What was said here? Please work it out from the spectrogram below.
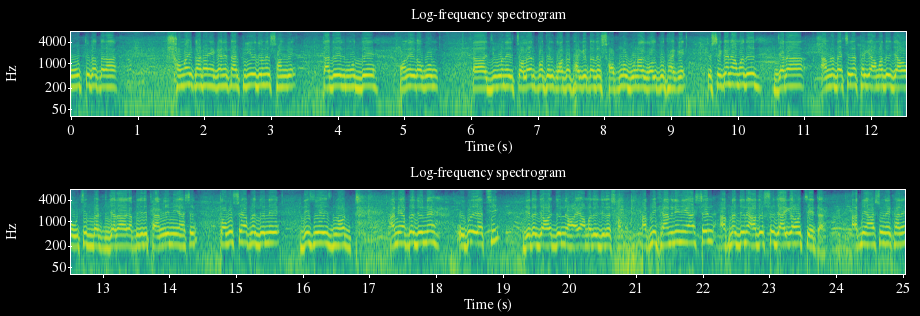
মুহূর্তটা তারা সময় কাটায় এখানে তার প্রিয়জনের সঙ্গে। তাদের মধ্যে অনেক রকম জীবনের চলার পথের কথা থাকে, তাদের স্বপ্ন বোনার গল্প থাকে। তো সেখানে আমাদের যারা, আমরা ব্যাচেলার থাকি আমাদের যাওয়া উচিত বাট যারা আপনি যদি ফ্যামিলি নিয়ে আসেন, তো অবশ্যই আপনার জন্য দিস ওয়ে ইজ নট আমি আপনার জন্য উপরে যাচ্ছি, যেটা যাওয়ার জন্য হয় আমাদের যেটা আপনি ফ্যামিলি নিয়ে আসছেন, আপনার জন্য আদর্শ জায়গা হচ্ছে এটা। আপনি আসুন এখানে।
